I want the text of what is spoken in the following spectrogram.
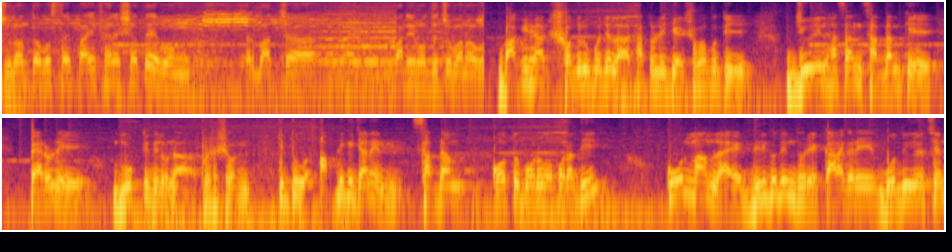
ঝুলন্ত অবস্থায় পাই ফ্যানের সাথে এবং তার বাচ্চা পানির মধ্যে চোবানো। বাগেরহাট সদর উপজেলা ছাত্রলীগের সভাপতি জুয়েল হাসান সাদ্দামকে প্যারোলে মুক্তি দিল না প্রশাসন। কিন্তু আপনি কি জানেন সাদ্দাম কত বড় অপরাধী? কোন মামলায় দীর্ঘদিন ধরে কারাগারে বন্দী হয়েছেন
